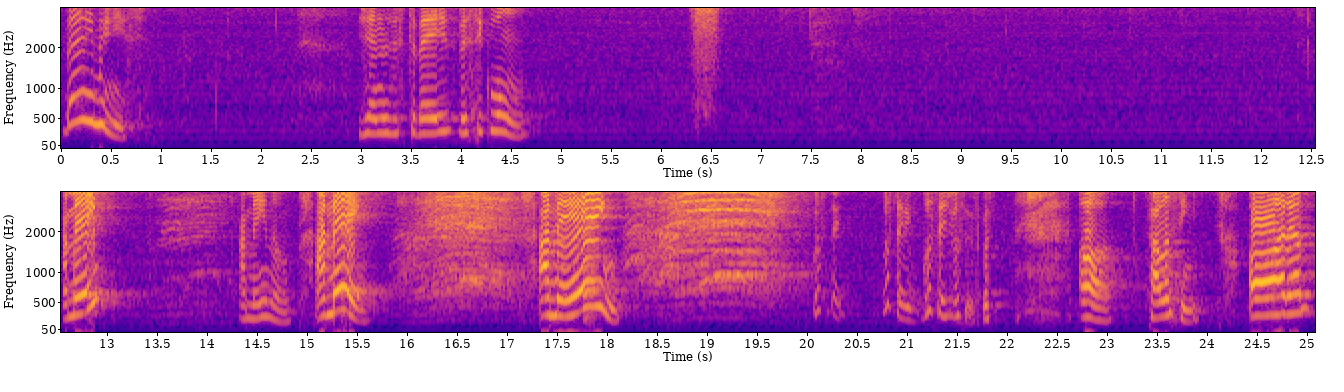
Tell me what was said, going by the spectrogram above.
Bem no início. Gênesis 3, versículo 1. Amém? Amém? Amém não. Amém? Amém? Amém? Gostei. Gostei, gostei de vocês. Gostei. Ó, fala assim: Ora,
